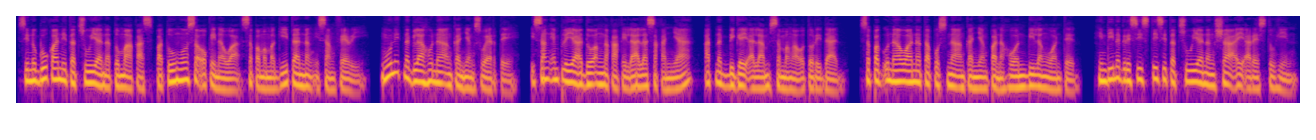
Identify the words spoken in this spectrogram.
sinubukan ni Tatsuya na tumakas patungo sa Okinawa sa pamamagitan ng isang ferry. Ngunit naglaho na ang kanyang swerte. Isang empleyado ang nakakilala sa kanya at nagbigay alam sa mga otoridad. Sa pag-unawa na tapos na ang kanyang panahon bilang wanted, hindi nagresisti si Tatsuya nang siya ay arestuhin.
